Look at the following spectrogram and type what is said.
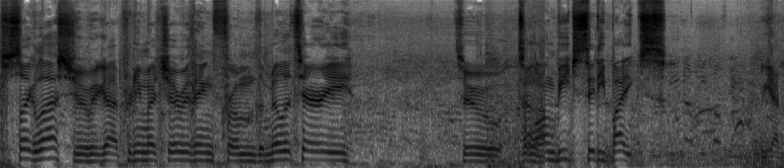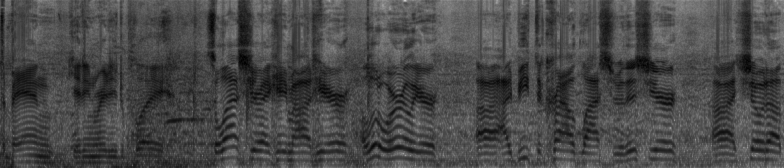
Just like last year, we got pretty much everything from the military to, to Long Beach City Bikes. We got the band getting ready to play. So last year I came out here a little earlier. Uh, I beat the crowd last year. This year uh, I showed up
